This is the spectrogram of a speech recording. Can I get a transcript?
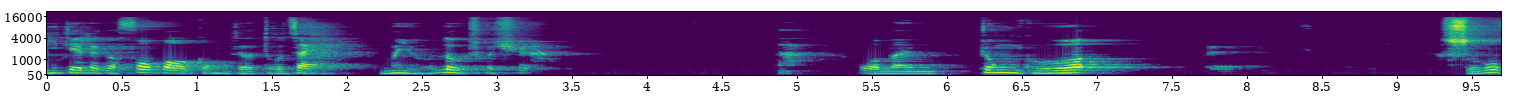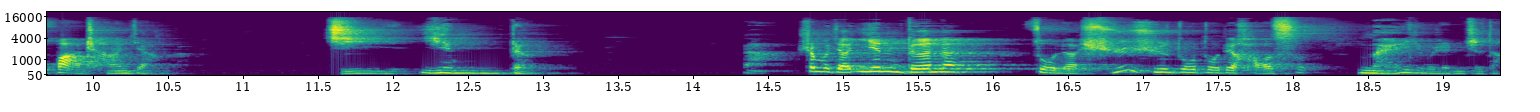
你的那个福报功德都在，没有露出去啊！啊，我们中国俗话常讲“积阴德”，啊，什么叫阴德呢？做了许许多多的好事，没有人知道，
